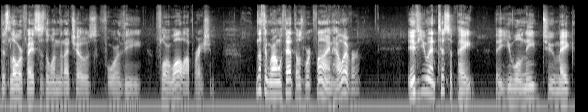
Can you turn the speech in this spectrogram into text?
this lower face is the one that I chose for the floor wall operation. Nothing wrong with that, those work fine. However, if you anticipate that you will need to make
